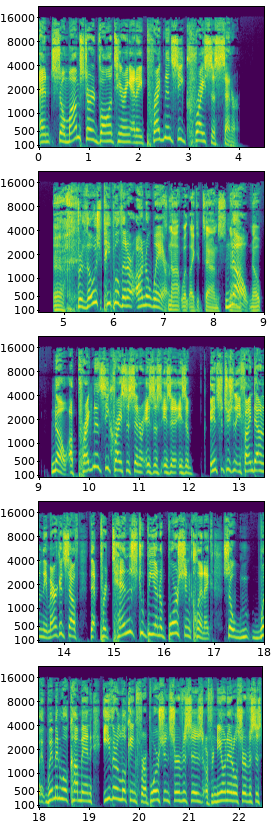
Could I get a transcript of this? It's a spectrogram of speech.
And so mom started volunteering at a pregnancy crisis center. Ugh. For those people that are unaware, It's not what like it sounds. No. Nope. no, a pregnancy crisis center is a, is a is a institution that you find down in the American South that pretends to be an abortion clinic. So w- women will come in either looking for abortion services or for neonatal services,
